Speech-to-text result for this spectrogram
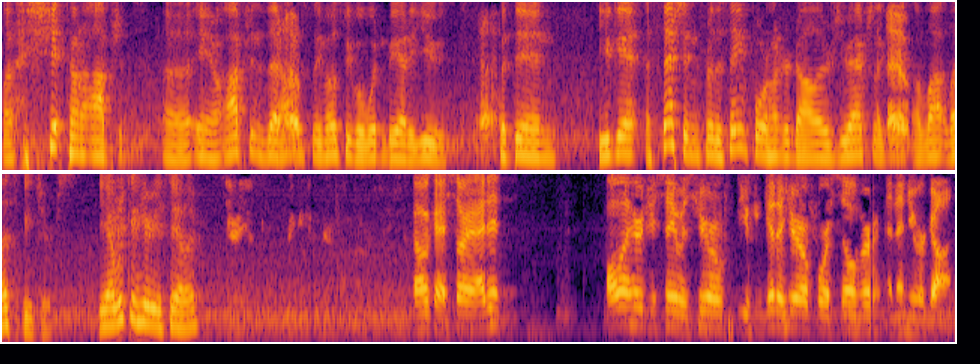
a shit ton of options. Uh, you know, options that honestly most people wouldn't be able to use. But then you get a session for the same four hundred dollars. You actually get a lot less features. Yeah, we can hear you, Taylor. Okay, sorry, I didn't. All I heard you say was hero. You can get a hero for silver, and then you were gone.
